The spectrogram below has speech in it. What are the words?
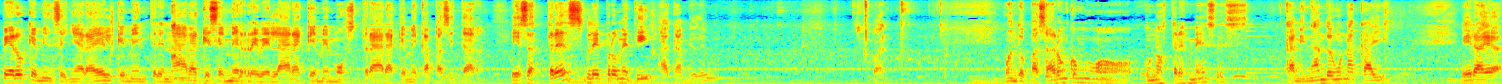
pero que me enseñara él, que me entrenara, que se me revelara, que me mostrara, que me capacitara. Esas tres le prometí a cambio de uno. Cuando pasaron como unos tres meses caminando en una calle, era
